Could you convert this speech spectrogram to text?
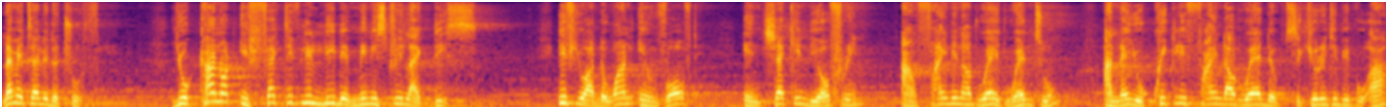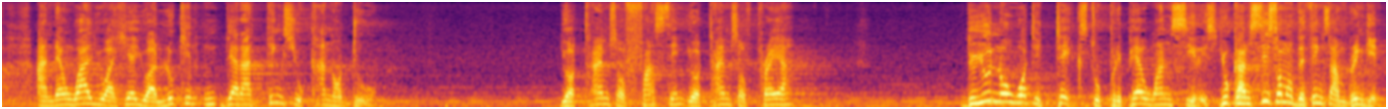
let me tell you the truth. You cannot effectively lead a ministry like this if you are the one involved in checking the offering and finding out where it went to and then you quickly find out where the security people are and then while you are here you are looking. There are things you cannot do. Your times of fasting your times of prayer. Do you know what it takes to prepare one series? You can see some of the things i'm bringing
